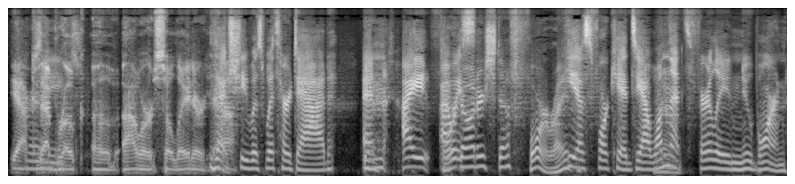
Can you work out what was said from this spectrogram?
Yeah, because that broke an hour or so later. Yeah. that she was with her dad and i I Four always daughters, Steph? Four, right? he has four kids yeah one that's fairly newborn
